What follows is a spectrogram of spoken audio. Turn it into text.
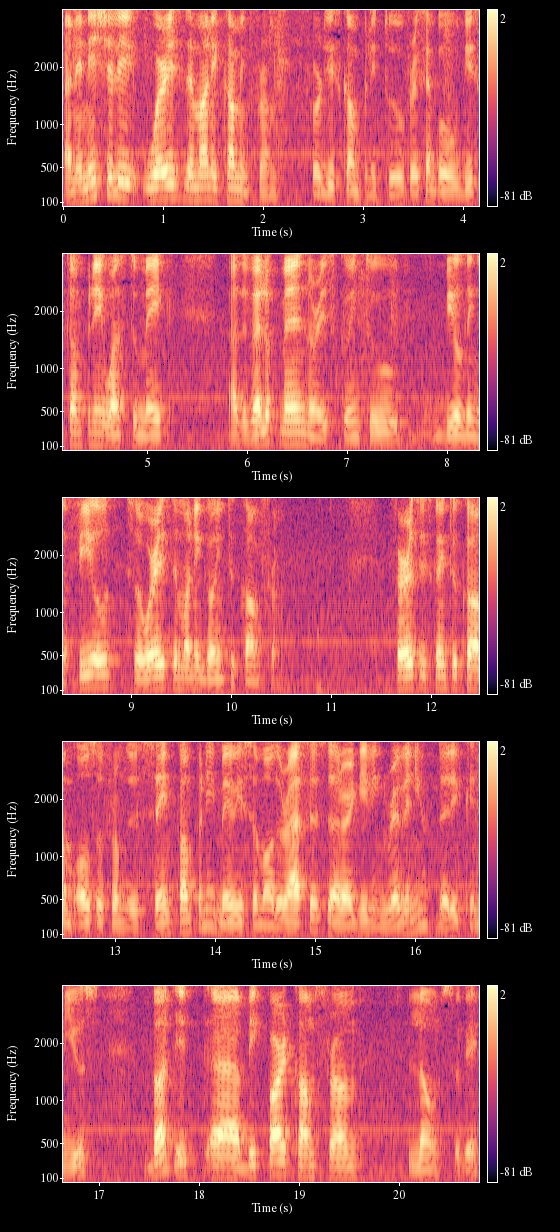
And initially, where is the money coming from for this company? To, for example, this company wants to make a development or is going to building a field. So where is the money going to come from? First, it's going to come also from the same company, maybe some other assets that are giving revenue that it can use, but it a uh, big part comes from loans. Okay,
